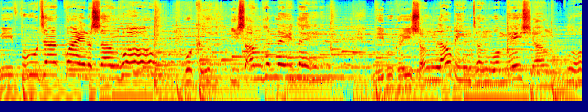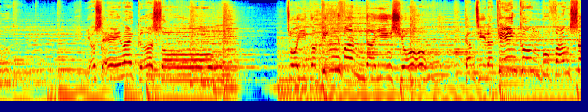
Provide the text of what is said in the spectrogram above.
你负责快乐生活，我可以伤痕累累。你不可以生老病疼，我没想过有谁来歌颂。做一个平凡的英雄，扛起了天空不放手，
